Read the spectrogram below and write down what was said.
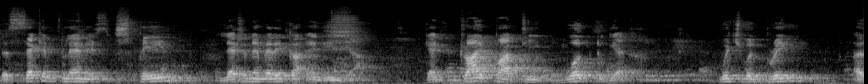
The second plan is Spain, Latin America and India can tri-party work together, which will bring a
